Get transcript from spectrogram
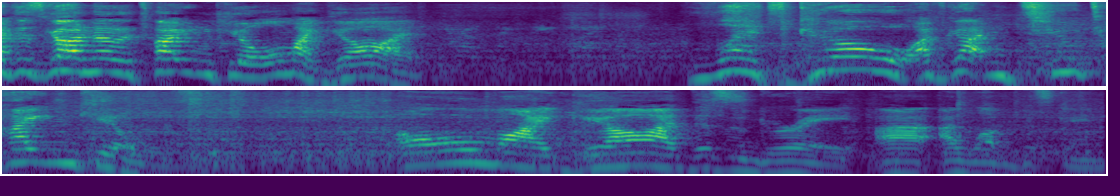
I just got another Titan kill. Oh my god. Let's go. I've gotten two Titan kills. Oh my god, this is great. I, I love this game.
